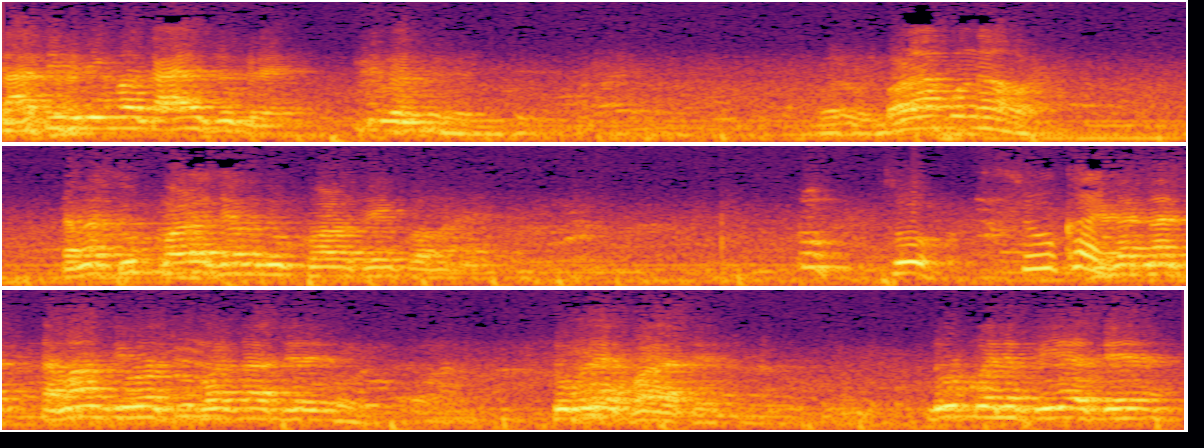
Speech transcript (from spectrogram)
સાચી બિલીફમાં કાયમ સુખ રહે. બળાપો ના હોય. તમે સુખ ખોળો છો કે દુઃખ ખોળો છો એ પ્રમાણે? સુખ. સુખ. જગતના તમામ જીવો શું ફરતા છે. સુખને ખોળે છે. દુઃખ કોઈને પ્રિય છે?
